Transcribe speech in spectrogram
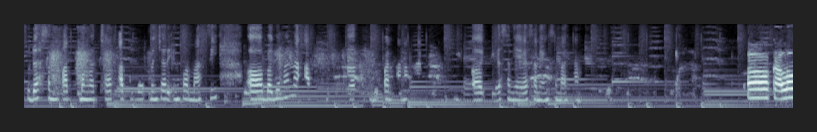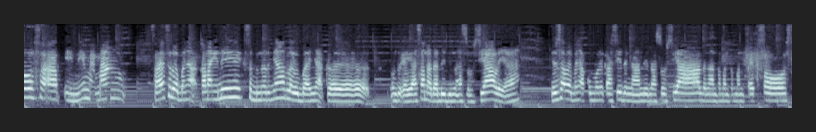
sudah sempat mengecek atau mencari informasi uh, bagaimana kehidupan anak-anak uh, yayasan-yayasan yang semacam itu? Uh, kalau saat ini memang saya sudah banyak karena ini sebenarnya lebih banyak ke untuk yayasan ada di dinas sosial ya. Jadi saya lebih banyak komunikasi dengan dinas sosial, dengan teman-teman Peksos,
